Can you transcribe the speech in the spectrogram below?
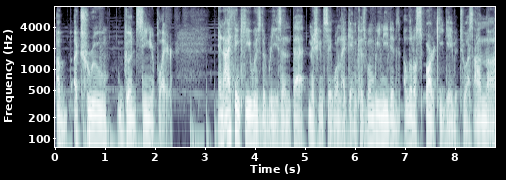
a, a true good senior player. And I think he was the reason that Michigan State won that game because when we needed a little spark, he gave it to us on the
